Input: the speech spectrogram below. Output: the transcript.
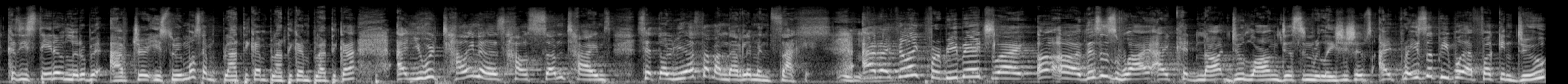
because he stayed a little bit after y estuvimos en plática, en plática, en plática, and you were telling us how sometimes se te olvida hasta mandarle mensaje. Mm-hmm. And I feel like for me, bitch, like, uh-uh, this is why I could not do long distance relationships. I praise the people that fucking do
